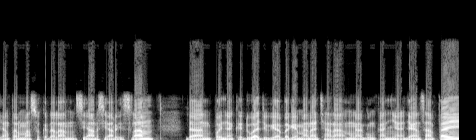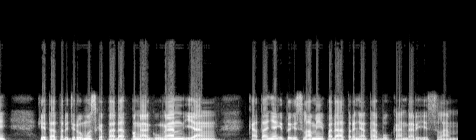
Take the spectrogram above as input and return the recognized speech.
yang termasuk ke dalam siar-siar Islam dan poin yang kedua juga bagaimana cara mengagungkannya. Jangan sampai kita terjerumus kepada pengagungan yang katanya itu islami padahal ternyata bukan dari Islam.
